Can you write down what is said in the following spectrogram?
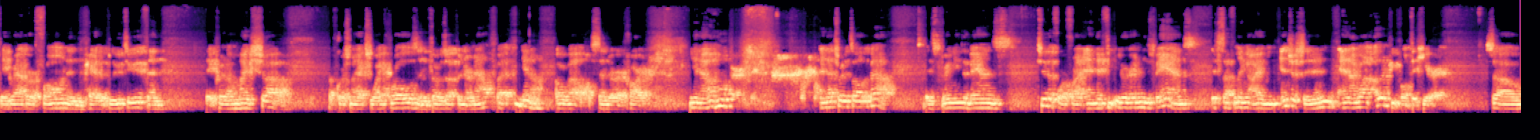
they grab her phone and pair the Bluetooth and they put on my show. Of course, my ex-wife rolls and throws up in her mouth, but you know, oh well, I'll send her a card. You know, and that's what it's all about. It's bringing the bands to the forefront. And if you're in these bands, it's something I'm interested in, and I want other people to hear it. So,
